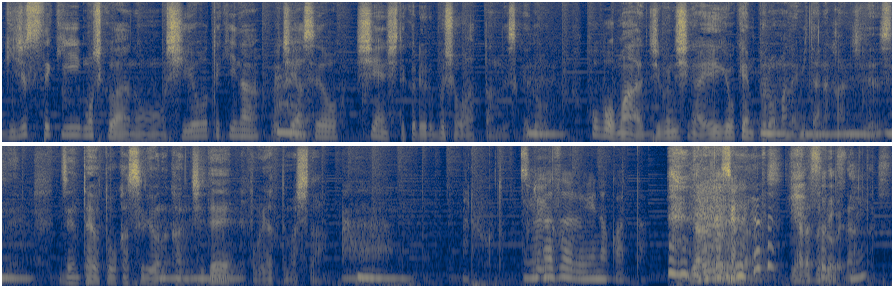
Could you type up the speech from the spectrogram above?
技術的もしくはあの使用的な打ち合わせを支援してくれる部署はあったんですけど、ほぼまあ自分自身が営業兼プロまでみたいな感じでですね、全体を統括するような感じでやってました。なるほど。やらざるを得なかった。やらざるを得なかった。やらざるを得なかったです。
